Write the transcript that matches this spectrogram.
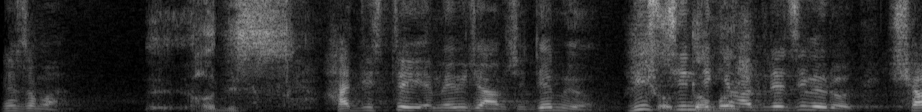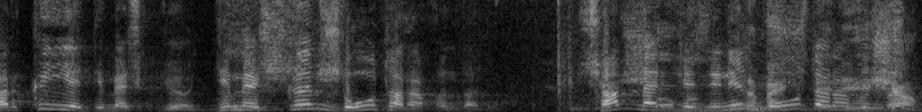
Ne zaman? E, Hadis. Hadiste Emevi Camisi demiyor. Biz Şam- şimdiki adresi veriyoruz. Şarkıye Dimeşk diyor. Dimeşk'ın Şam- doğu tarafında diyor. Şam merkezinin Dimeşk doğu tarafında. Şam.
